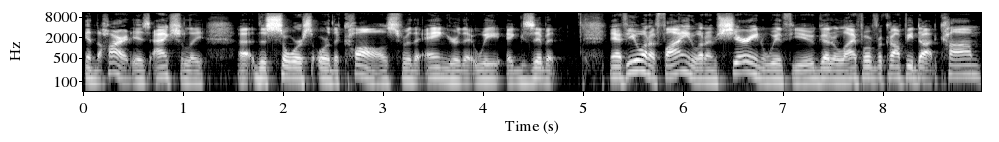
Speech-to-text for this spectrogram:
in the heart is actually uh, the source or the cause for the anger that we exhibit. Now, if you want to find what I'm sharing with you, go to lifeovercoffee.com.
